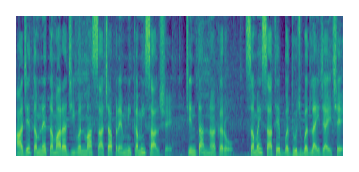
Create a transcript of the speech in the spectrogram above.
આજે તમને તમારા જીવનમાં સાચા પ્રેમની કમી સાલશે. ચિંતા ન કરો. સમય સાથે બધું જ બદલાઈ જાય છે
